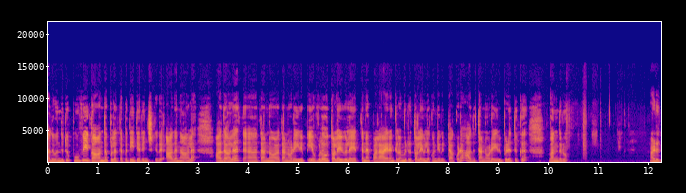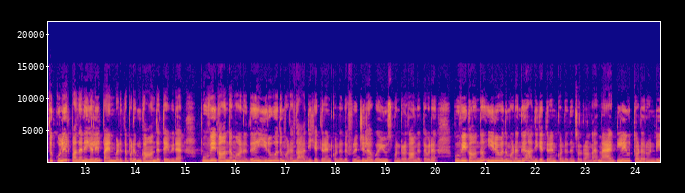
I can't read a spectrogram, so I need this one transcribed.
அது வந்துட்டு புவி காந்த புலத்தை பற்றி தெரிஞ்சுக்குது. அதனால் அதால் தன்னோ தன்னோட இருப் எவ்வளோ தொலைவில் எத்தனை பலாயிரம் கிலோமீட்டர் தொலைவில் கொண்டு விட்டால் கூட அது தன்னோட இருப்பிடத்துக்கு வந்துடும் அடுத்து குளிர்பதனிகளில் பயன்படுத்தப்படும் காந்தத்தை விட புவி காந்தமானது இருபது மடங்கு அதிக திறன் கொண்டது. ஃப்ரிட்ஜில் யூஸ் பண்ணுற காந்தத்தை விட புவி காந்தம் இருபது மடங்கு அதிக திறன் கொண்டதுன்னு சொல்கிறாங்க மேக்லீவ் தொடர்வண்டி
